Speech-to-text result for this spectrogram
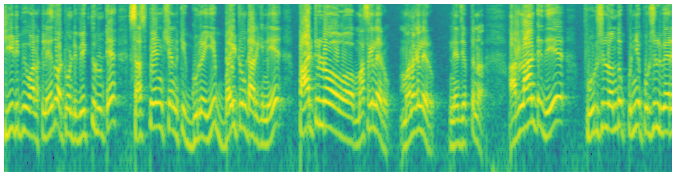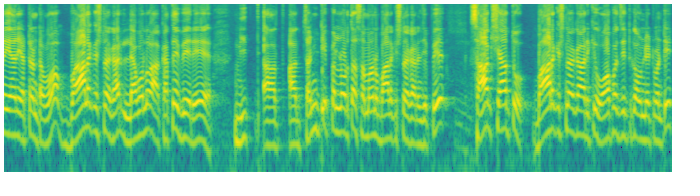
టీడీపీ వాళ్ళకి లేదు. అటువంటి వ్యక్తులు ఉంటే సస్పెన్షన్కి గురయ్యి బయట ఉంటారు కానీ పార్టీలో మసగలేరు మనగలేరు. నేను చెప్తున్నా. అట్లాంటిది పురుషులందు పుణ్య పురుషులు వేరే అని ఎట్టంటామో? బాలకృష్ణ గారి లెవెల్ ఆ కథే వేరే. ని ఆ- చంటి పిల్లోడితో సమానం బాలకృష్ణ గారు అని చెప్పి సాక్షాత్తు బాలకృష్ణ గారికి ఆపోజిట్గా ఉండేటువంటి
